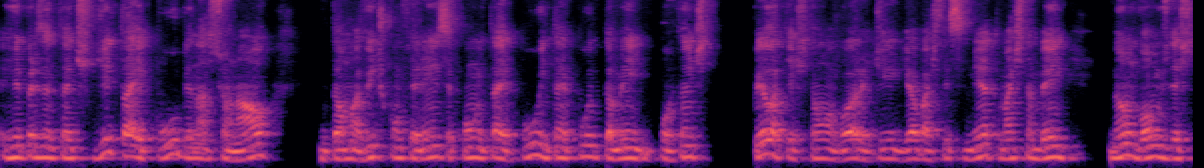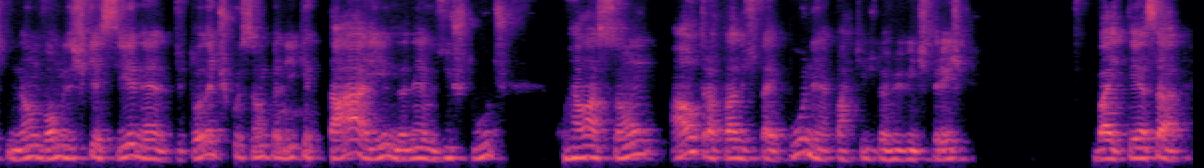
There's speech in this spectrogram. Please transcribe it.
representantes de Itaipu, nacional, então uma videoconferência com Itaipu. Itaipu também importante pela questão agora de, de abastecimento, mas também não vamos, não vamos esquecer né, de toda a discussão que ali que está ainda, né, os estudos com relação ao Tratado de Itaipu, né, a partir de 2023 vai ter essa,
